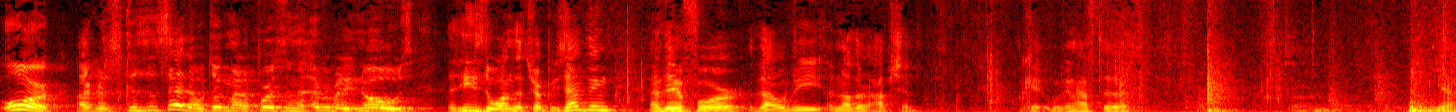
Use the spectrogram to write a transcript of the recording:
or, like Chizah said, that we're talking about a person that everybody knows that he's the one that's representing, and therefore that would be another option. Okay, we're gonna have to. Yeah.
